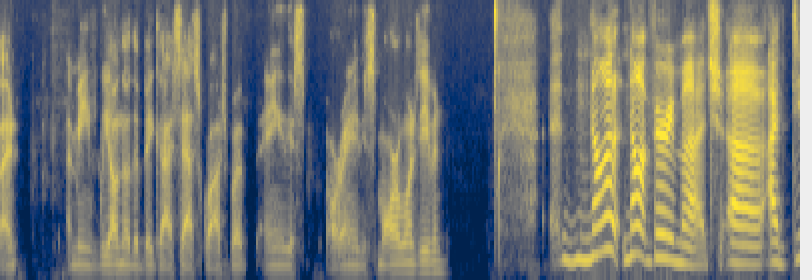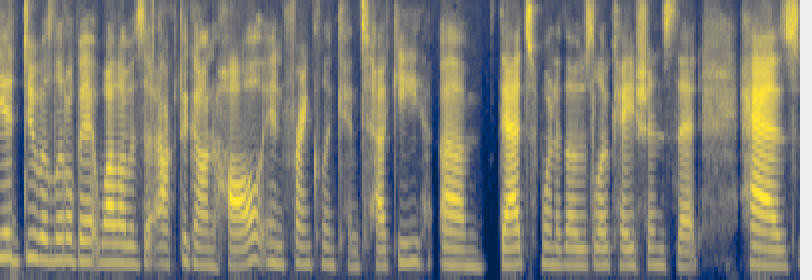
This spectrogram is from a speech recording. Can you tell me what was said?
I, I mean, we all know the big guy Sasquatch, but any of this or any of the smaller ones even? Not not very much. Uh, I did do a little bit while I was at Octagon Hall in Franklin, Kentucky. Um, that's one of those locations that has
